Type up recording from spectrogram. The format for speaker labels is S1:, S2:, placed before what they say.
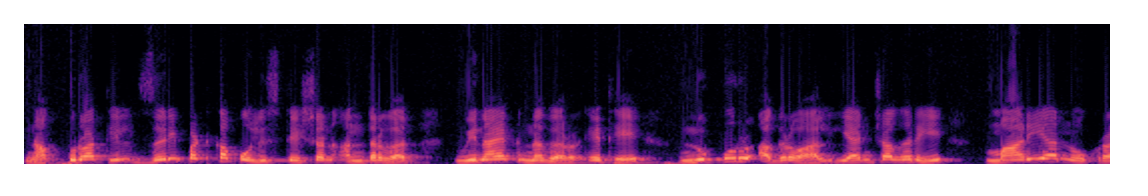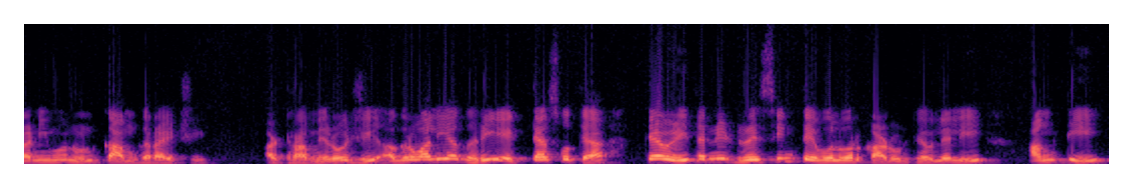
S1: नागपुरातील Jaripatka police station अंतर्गत विनायक नगर येथे नुपूर अग्रवाल यांच्या घरी मारिया नोकराणी म्हणून काम करायची. अठरा मे रोजी अग्रवाल या घरी एकट्याच होत्या. त्यावेळी त्यांनी ड्रेसिंग टेबलवर काढून ठेवलेली अंगठी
